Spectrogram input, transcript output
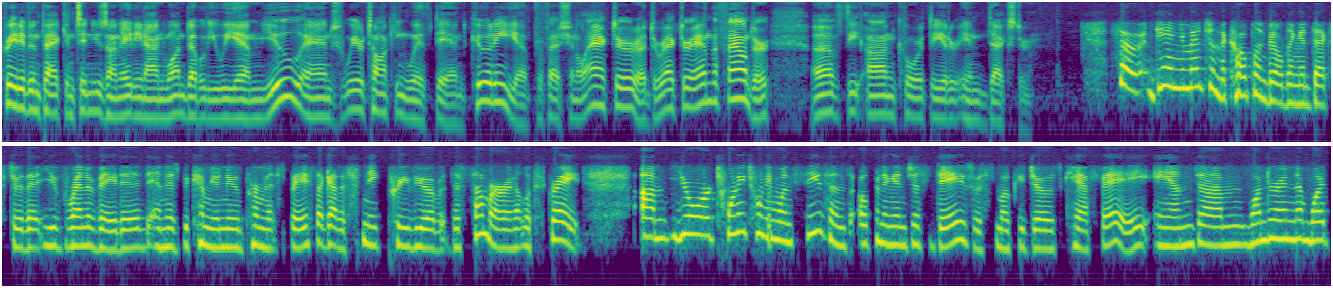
Creative Impact continues on 89.1 WEMU, and we're talking with Dan Cooney, a professional actor, a director, and the founder of the Encore Theater in Dexter. So, Dan, you mentioned the Copeland building in Dexter that you've renovated and has become your new permanent space. I got a sneak preview of it this summer, and it looks great. Um, your 2021 season's opening in just days with Smoky Joe's Cafe, and um, wondering what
